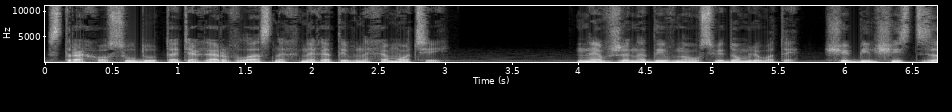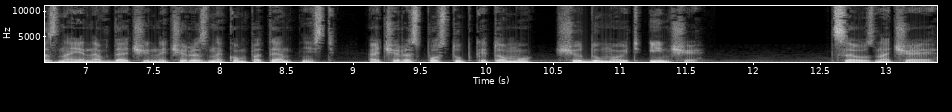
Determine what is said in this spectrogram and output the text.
страх осуду та тягар власних негативних емоцій. Невже не дивно усвідомлювати, що більшість зазнає невдачі не через некомпетентність, а через поступки тому, що думають інші. Це означає,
